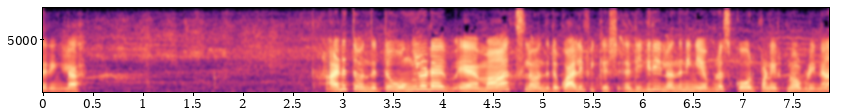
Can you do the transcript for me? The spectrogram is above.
சரிங்களா? அடுத்து வந்துட்டு உங்களோட மார்க்ஸில் வந்துட்டு குவாலிஃபிகேஷன் டிகிரியில் வந்து நீங்கள் எவ்வளோ ஸ்கோர் பண்ணியிருக்கணும் அப்படின்னா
